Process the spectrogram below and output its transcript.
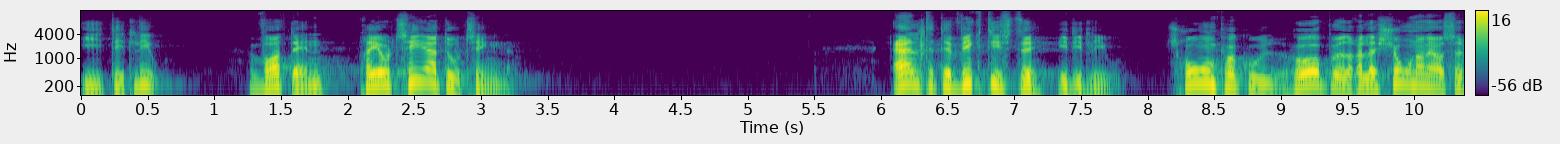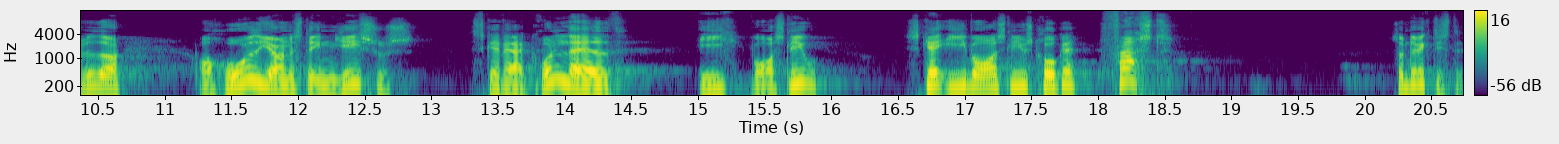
i dit liv? Hvordan prioriterer du tingene? Alt det vigtigste i dit liv, troen på Gud, håbet, relationerne osv., og hovedhjørnestenen Jesus, skal være grundlaget i vores liv, skal i vores livskrukke først. Som det vigtigste.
